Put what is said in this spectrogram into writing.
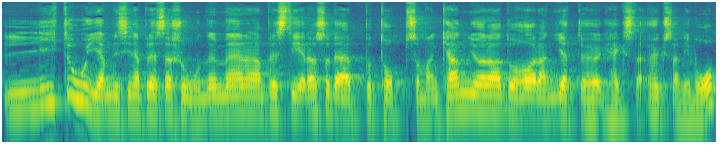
lite ojämn i sina prestationer men när han presterar sådär på topp som man kan göra då har han jättehög högsta, högsta nivå.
